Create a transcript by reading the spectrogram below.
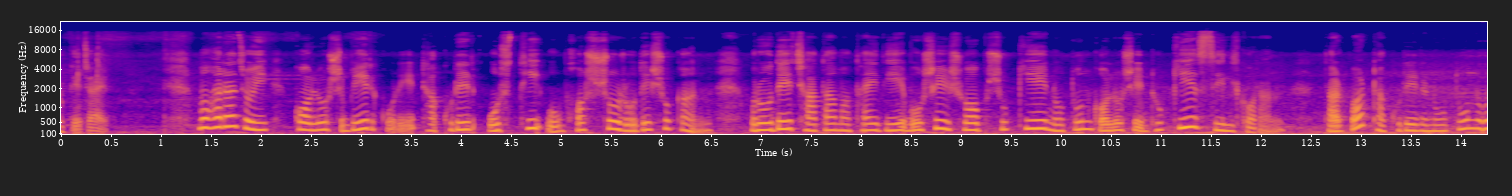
ঢুকে যায়। মহারাজ ওই কলস বের করে ঠাকুরের অস্থি ও ভস্য রোদে শুকান। রোদে ছাতা মাথায় দিয়ে বসে সব শুকিয়ে নতুন কলসে ঢুকিয়ে সিল করান। তারপর ঠাকুরের নতুন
